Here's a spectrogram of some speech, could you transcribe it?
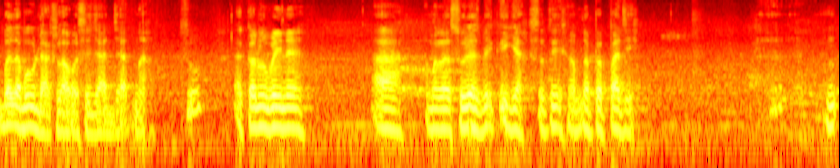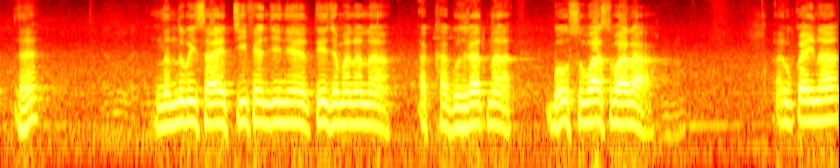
બધા બહુ દાખલાઓ છે જાત જાતના. શું? આ કનુભાઈને, આ અમારા સુરેશભાઈ કહી ગયા? સતીશ, આમના પપ્પાજી. હે? નંદુભાઈ સાહેબ ચીફ એન્જિનિયર તે જમાનાના આખા ગુજરાતના બહુ સુવાસવાળા. ઉકાઈના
